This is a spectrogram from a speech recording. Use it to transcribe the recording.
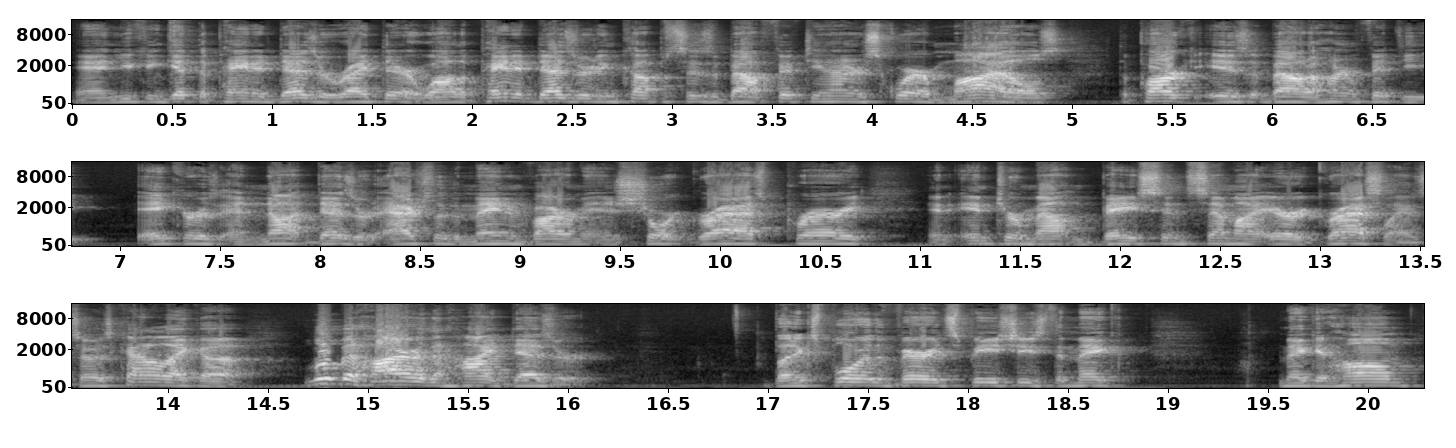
and you can get the painted desert right there. While the painted desert encompasses about 1,500 square miles, the park is about 150 acres and not desert. Actually, the main environment is short grass, prairie, and intermountain basin, semi-arid grassland. So it's kind of like a little bit higher than high desert. But explore the varied species that make make it home.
